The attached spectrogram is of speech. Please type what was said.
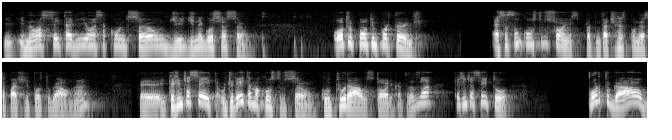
E, e não aceitariam essa condição de, de negociação. Outro ponto importante: essas são construções, para tentar te responder essa parte de Portugal, né? É, e que a gente aceita. O direito é uma construção cultural, histórica, que a gente aceitou. Portugal,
